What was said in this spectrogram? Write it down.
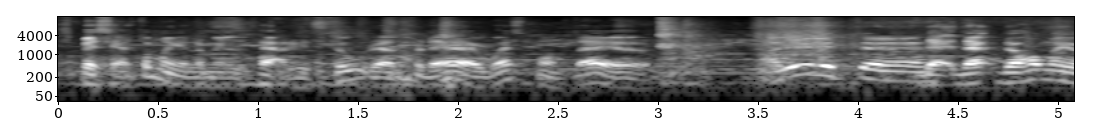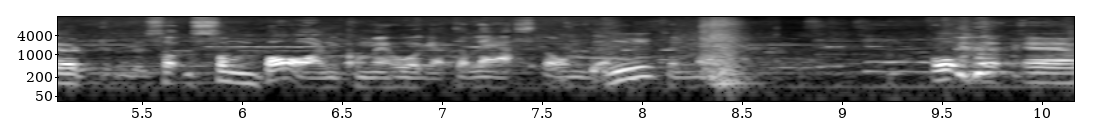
speciellt om man gillar militärhistorien för det är Westmont, det är ju... Ja, det är lite... Det, det, det har man ju hört, som, som, barn kommer jag ihåg att jag läste om det. Mm. Och äh,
